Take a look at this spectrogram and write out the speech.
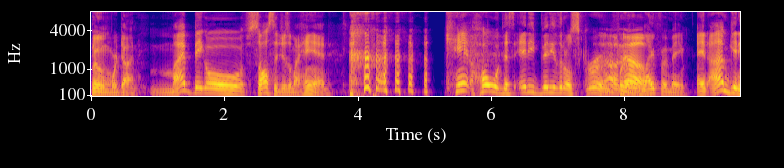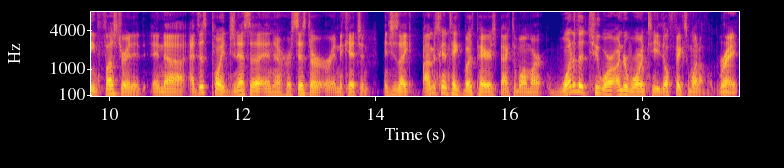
Boom, we're done. My big old sausages on my hand can't hold this itty bitty little screw Oh, for no. the life of me. And I'm getting frustrated. And uh, at this point, Janessa and her, her sister are in the kitchen. And she's like, I'm just going to take both pairs back to Walmart. One of the two are under warranty. They'll fix one of them. Right.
